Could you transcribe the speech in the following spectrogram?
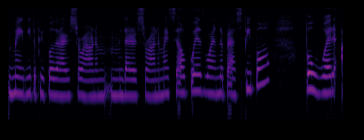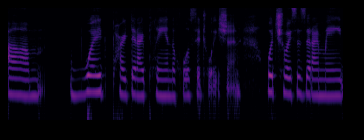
maybe the people that I surrounded that I surrounded myself with weren't the best people, but what um what part did I play in the whole situation? What choices that I made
